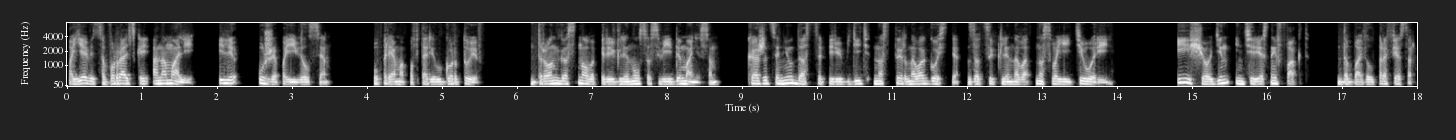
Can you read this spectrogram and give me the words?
появится в Уральской аномалии или уже появился. Упрямо повторил Гуртуев. Дронго снова переглянулся с Вейдеманисом. Кажется, не удастся переубедить настырного гостя, зацикленного на своей теории. И еще один интересный факт, добавил профессор.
